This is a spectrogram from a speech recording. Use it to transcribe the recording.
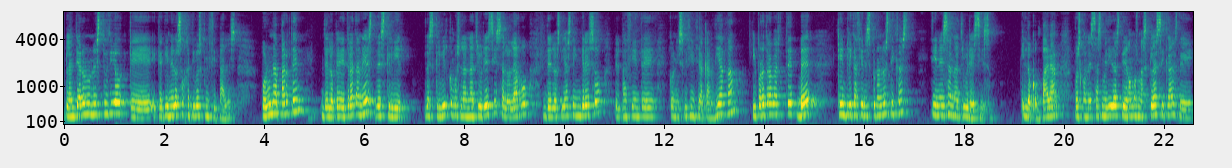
plantearon un estudio que, que tiene dos objetivos principales. Por una parte, de lo que tratan es describir describir cómo es la natriuresis a lo largo de los días de ingreso del paciente con insuficiencia cardíaca y por otra parte ver qué implicaciones pronósticas tiene esa natriuresis y lo comparan pues, con esas medidas digamos más clásicas de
